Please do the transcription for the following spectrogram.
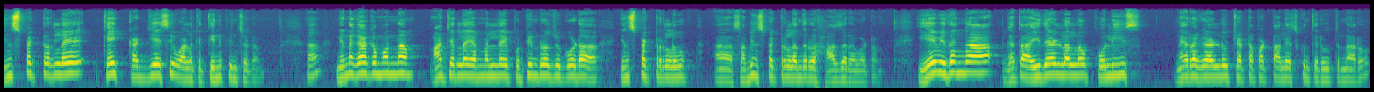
ఇన్స్పెక్టర్లే కేక్ కట్ చేసి వాళ్ళకి తినిపించడం నిన్నగాక మొన్న మాచర్ల ఎమ్మెల్యే పుట్టినరోజు కూడా ఇన్స్పెక్టర్లు సబ్ ఇన్స్పెక్టర్లు అందరూ హాజరవ్వటం. ఏ విధంగా గత ఐదేళ్ళలో పోలీస్ నేరగాళ్ళు చట్టపట్టాలు వేసుకుని తిరుగుతున్నారో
